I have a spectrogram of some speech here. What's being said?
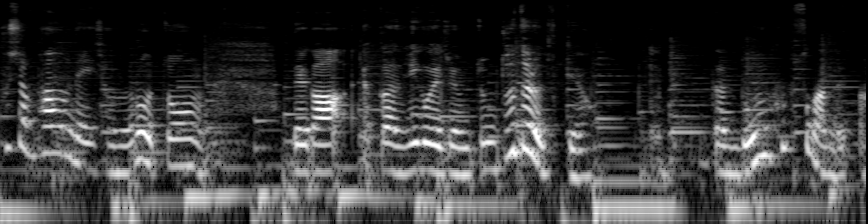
쿠션 파운데이션으로 좀 내가 약간 이거에 좀, 좀 두드려줄게요. 네, 일단 너무 흡수가 안 됐다.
